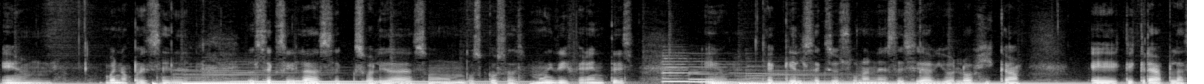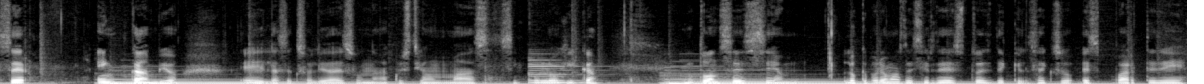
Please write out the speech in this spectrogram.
Em, bueno, pues el, el, sexo y la sexualidad son dos cosas muy diferentes, ya que el sexo es una necesidad biológica eh, que crea placer. En cambio, eh, la sexualidad es una cuestión más psicológica. Entonces, em, lo que podemos decir de esto es de que el sexo es parte de,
